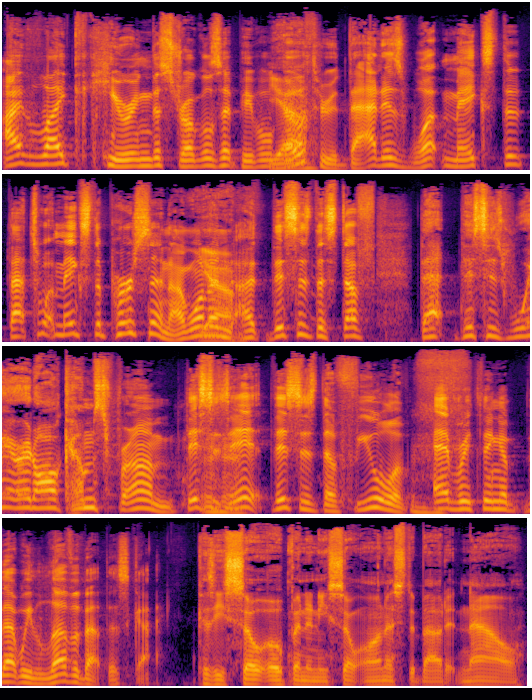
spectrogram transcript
I like hearing the struggles that people Yeah. go through. That is what makes the that's what makes the person. I want to. Yeah. This is the stuff that this is where it all comes from. This is Mm-hmm. it. This is the fuel of everything that we love about this guy. Because he's so open and he's so honest about it now.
